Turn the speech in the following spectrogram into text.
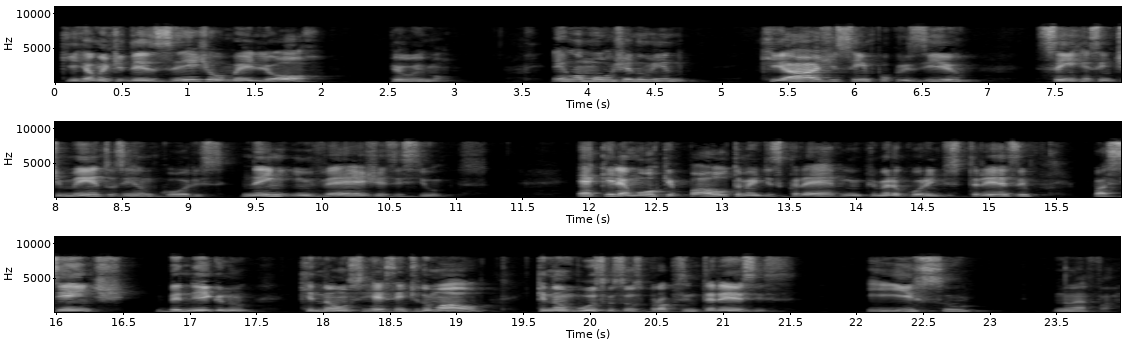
que realmente deseja o melhor pelo irmão. É um amor genuíno, que age sem hipocrisia, sem ressentimentos e rancores, nem invejas e ciúmes. É aquele amor que Paulo também descreve em 1 Coríntios 13, paciente, benigno, que não se ressente do mal, que não busca os seus próprios interesses. E isso não é fácil.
